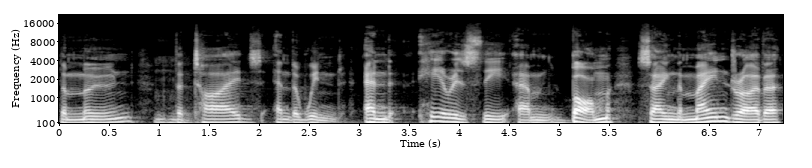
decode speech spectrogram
the moon, the tides, and the wind. And here is the um, bomb saying the main driver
